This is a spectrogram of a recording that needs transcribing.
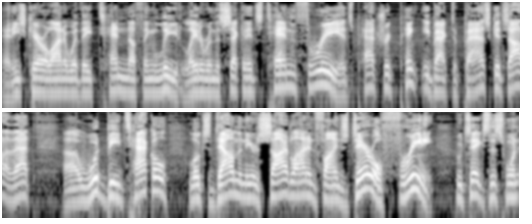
and East Carolina with a 10 0 lead. Later in the second, it's 10 3. It's Patrick Pinkney back to pass, gets out of that uh, would be tackle, looks down the near sideline and finds Daryl Freeney who takes this one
